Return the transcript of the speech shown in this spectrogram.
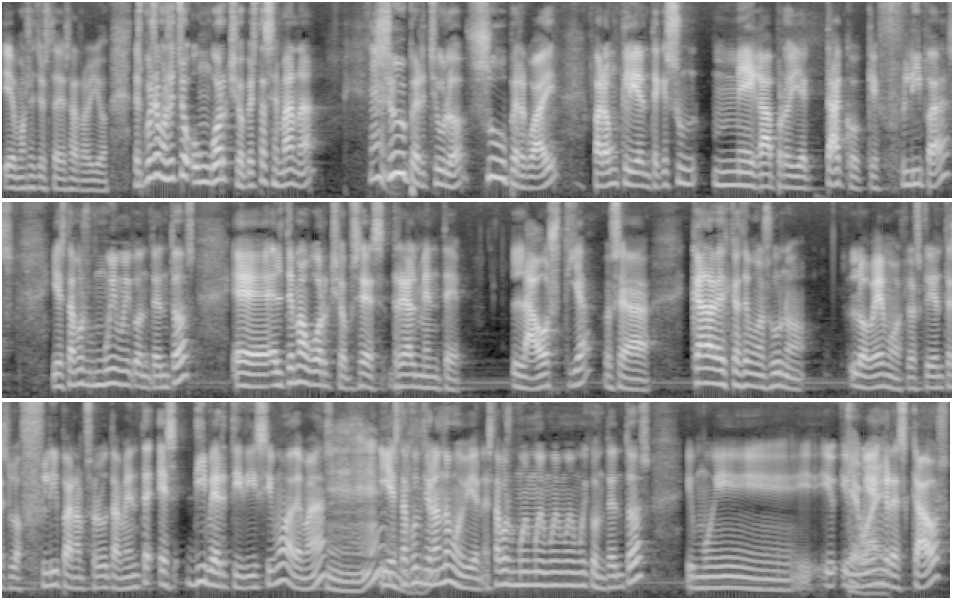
y hemos hecho este desarrollo. Después hemos hecho un workshop esta semana súper chulo, súper guay, para un cliente que es un mega proyectaco que flipas y estamos muy, muy contentos. Eh, el tema workshops es realmente la hostia, o sea, cada vez que hacemos uno lo vemos, los clientes lo flipan absolutamente, es divertidísimo además Mm. y está funcionando muy bien. Estamos muy, muy, muy, muy, muy contentos y muy, y, muy guay. engrescaos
